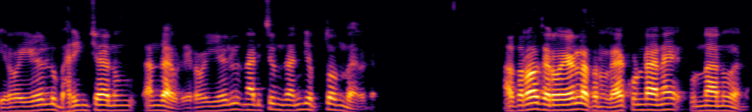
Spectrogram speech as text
ఇరవై ఏళ్ళు భరించాను అంది ఆవిడ. ఇరవై ఏళ్ళు నడిచింది అని చెప్తోంది ఆవిడ. ఆ తర్వాత ఇరవై ఏళ్ళు అతను లేకుండానే ఉన్నాను అని.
